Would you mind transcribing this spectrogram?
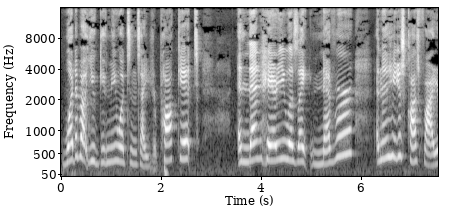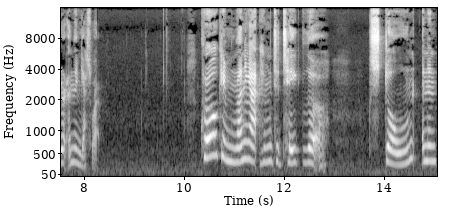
What about you give me what's inside your pocket? And then Harry was like, Never. And then he just caused fire, and then guess what? Quirrell came running at him to take the stone, and then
